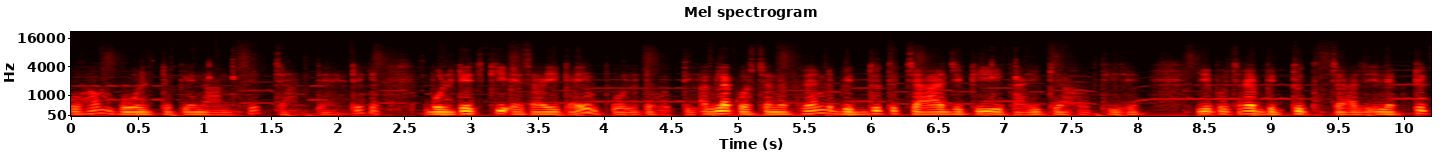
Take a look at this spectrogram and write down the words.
को हम वोल्ट के नाम से जानते हैं, ठीक है? वोल्टेज की एस आई इकाई वोल्ट होती है। अगला क्वेश्चन है फ्रेंड विद्युत चार्ज की इकाई क्या होती है? ये पूछ रहा है, विद्युत चार्ज इलेक्ट्रिक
